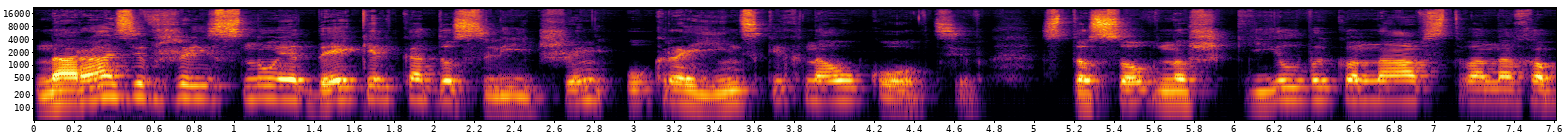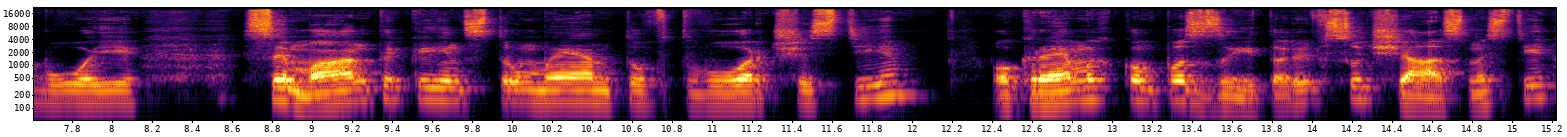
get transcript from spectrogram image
Наразі вже існує декілька досліджень українських науковців стосовно шкіл виконавства на гобої, семантики інструменту в творчості окремих композиторів сучасності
